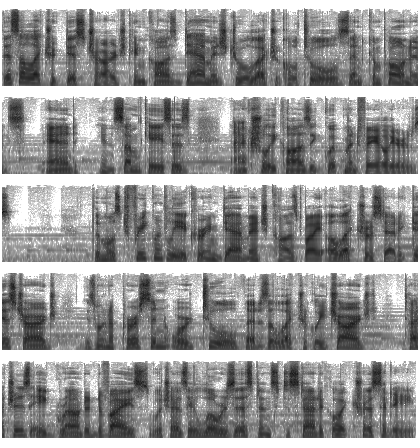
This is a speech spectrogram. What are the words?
This electric discharge can cause damage to electrical tools and components, and, in some cases, actually cause equipment failures. The most frequently occurring damage caused by electrostatic discharge is when a person or tool that is electrically charged touches a grounded device which has a low resistance to static electricity,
